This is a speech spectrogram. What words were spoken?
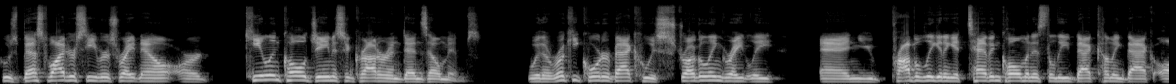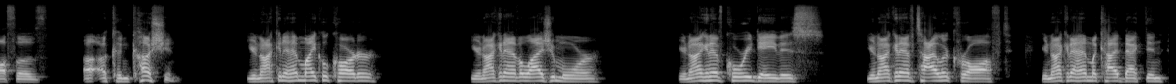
whose best wide receivers right now are Keelan Cole, Jamison Crowder, and Denzel Mims, with a rookie quarterback who is struggling greatly and you're probably going to get Tevin Coleman as the lead back coming back off of a, a concussion. You're not going to have Michael Carter. You're not going to have Elijah Moore. You're not going to have Corey Davis. You're not going to have Tyler Kroft. You're not going to have Mekhi Becton.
